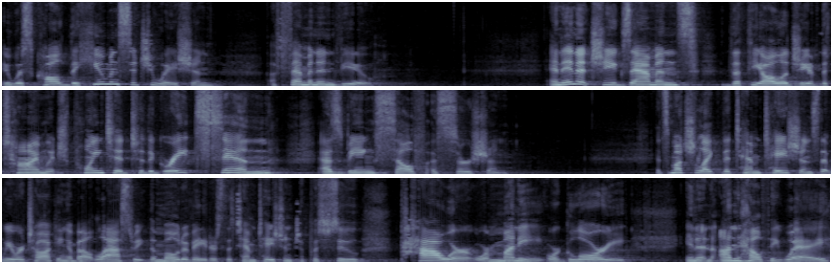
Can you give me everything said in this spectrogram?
It was called The Human Situation, A Feminine View. And in it, she examines the theology of the time, which pointed to the great sin as being self assertion. It's much like the temptations that we were talking about last week, the motivators, the temptation to pursue power or money or glory in an unhealthy way,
